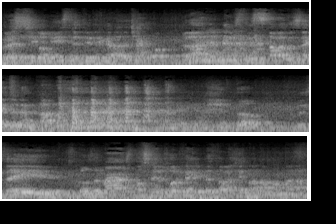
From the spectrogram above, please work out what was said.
Pero ese sí lo viste, tiene cara de chango, ¿verdad? Este, estaba desde ahí de la entrada. ¿No? Desde ahí, los demás, no sé, Jorge ahí le estaba haciendo a la mamá.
